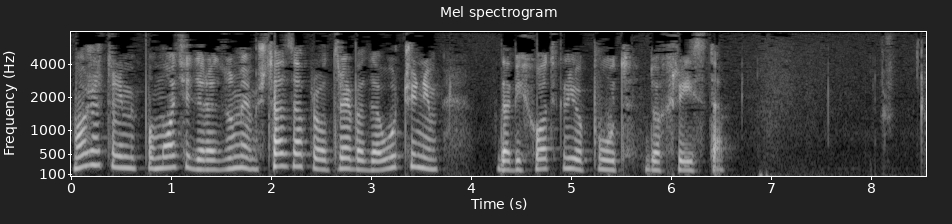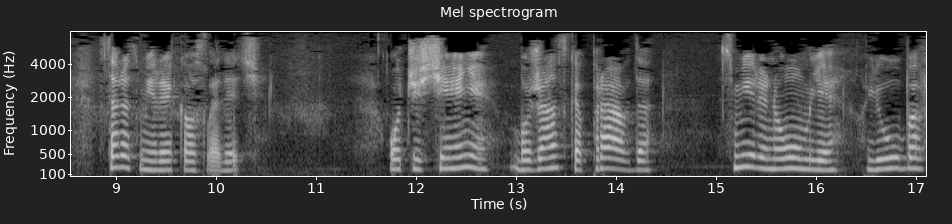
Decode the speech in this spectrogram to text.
Možete li mi pomoći da razumijem šta zapravo treba da učinim da bih otkrio put do Hrista? Starac mi je rekao sljedeće. Očišćenje, božanska pravda, smireno umlje, ljubav,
